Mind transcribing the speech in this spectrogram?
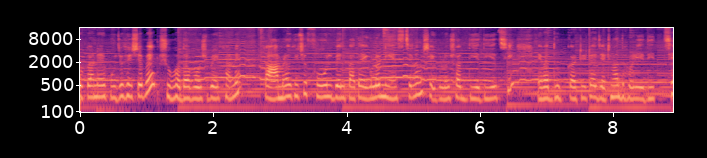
দোকানের পুজো হিসেবে শুভদা বসবে এখানে। তা আমরা কিছু ফুল, বেলপাতা এগুলো নিয়ে এসেছিলাম, সেগুলো সব দিয়ে দিয়েছি। এবার ধূপকাঠিটা জেঠিমা ধরিয়ে দিচ্ছে।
